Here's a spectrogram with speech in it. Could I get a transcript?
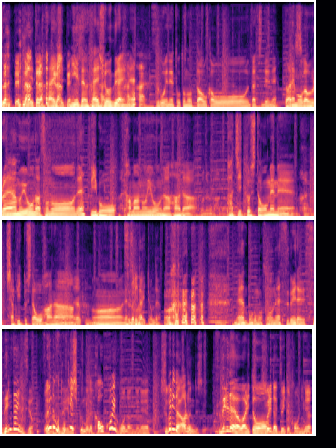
なんてミなんてなんて。エタの対象ぐらいね。はいすごいね整ったお顔立ちでね。誰もが羨むようなそのね美貌玉のような肌。このような肌。パチッとしたお目目。はい。シャキッとしたお花、ねうん。滑り台って呼んだよ ね僕もそのね滑り台で滑りたいですよ。えでもとそんな滑りけし君もね顔濃い方なんでね滑り台あるんですよ。滑り台は割と滑り台ついてる顔にね。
